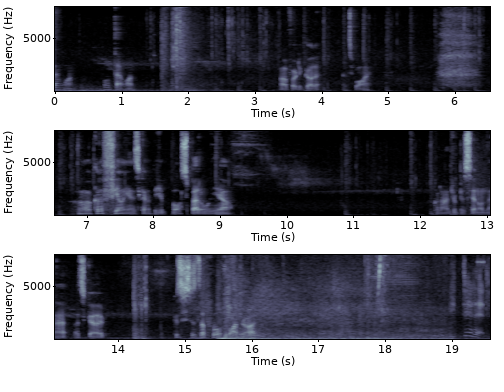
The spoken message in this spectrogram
That one? I want that one. I've already got it. That's why. Oh, I've got a feeling it's going to be a boss battle here. I've got 100% on that. Let's go. Because this is the fourth one, right? We did it.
